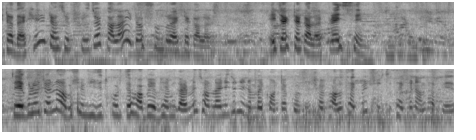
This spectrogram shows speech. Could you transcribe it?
এটা দেখেন এটা হচ্ছে ফ্রোজা কালার এটাও সুন্দর একটা কালার এটা একটা কালার প্রাইস সেম 350 তো এগুলোর জন্য অবশ্যই ভিজিট করতে হবে এব্রাহিম গার্মেন্টস অনলাইনের জন্য নাম্বারে কন্ট্যাক্ট করবেন। সবাই ভালো থাকবেন, সুস্থ থাকবেন, আল্লাহ হাফেজ।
